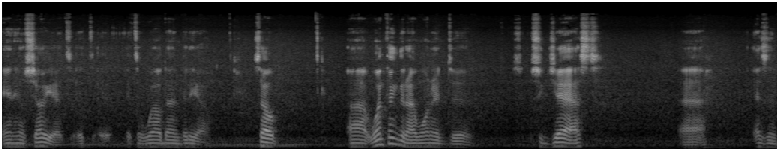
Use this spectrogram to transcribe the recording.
and he'll show you. It's, it's, it's a well done video. So uh, one thing that I wanted to suggest uh, as a,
